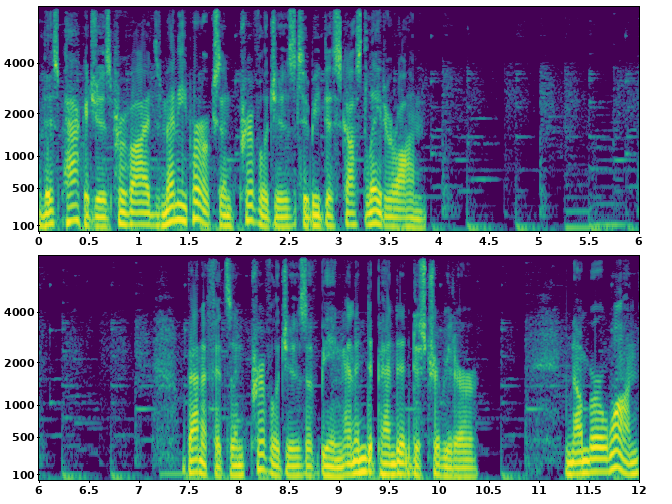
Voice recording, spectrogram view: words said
This packages provides many perks and privileges to be discussed later on. Benefits and privileges of being an independent distributor. Number 1.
